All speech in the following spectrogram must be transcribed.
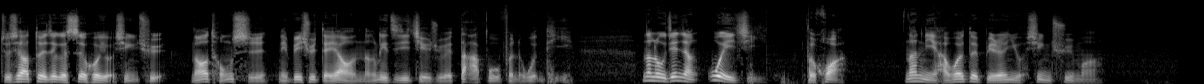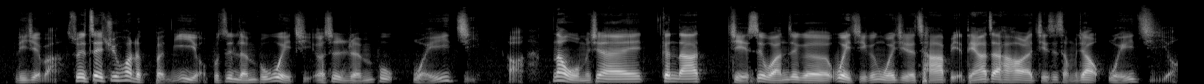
就是要对这个社会有兴趣。然后同时，你必须得要有能力自己解决大部分的问题。那如果今天讲为己的话，那你还会对别人有兴趣吗？理解吧？所以这句话的本意哦，不是人不为己，而是人不为己啊。那我们现在跟大家解释完这个为己跟为己的差别，等下再好好来解释什么叫为己哦。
